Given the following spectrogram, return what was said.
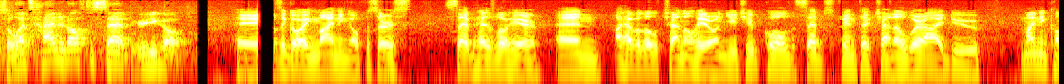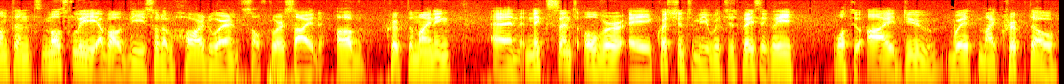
So let's hand it off to Seb. Here you go. Hey, how's it going, mining officers? Seb Heslo here, and I have a little channel here on YouTube called Seb's FinTech channel where I do mining content, mostly about the sort of hardware and software side of crypto mining. And Nick sent over a question to me, which is basically, what do I do with my crypto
